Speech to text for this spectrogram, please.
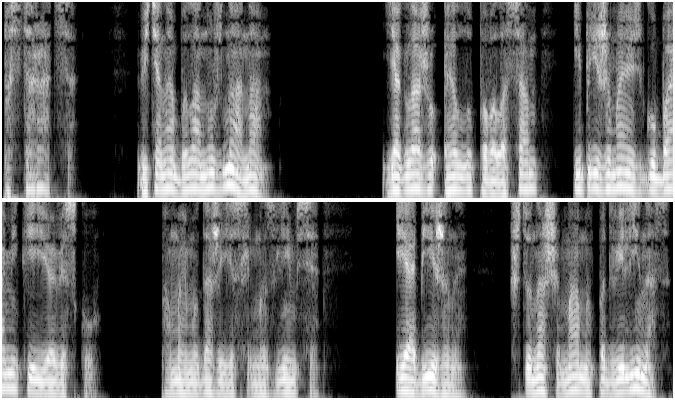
постараться? Ведь она была нужна нам. Я глажу Эллу по волосам и прижимаюсь губами к ее виску. По-моему, даже если мы злимся и обижены, что наши мамы подвели нас,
